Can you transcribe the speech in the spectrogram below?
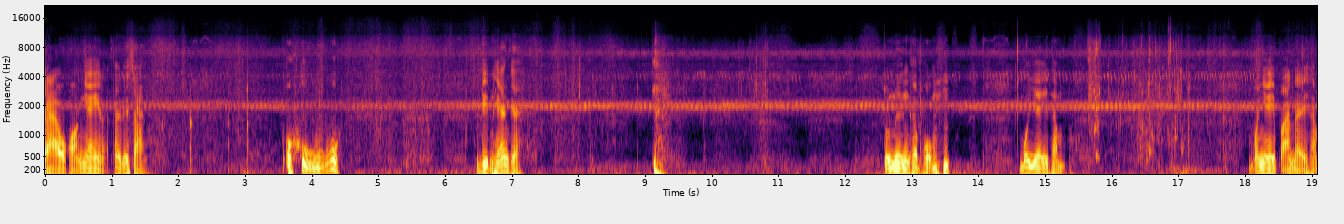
กาวของไงล่ะถ้าได้สั่งโอ้โหดินแห้งแค่ตัวหนึ่งครับผมโมใหญ่ทำ โมใหญ่ปานใดทำ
